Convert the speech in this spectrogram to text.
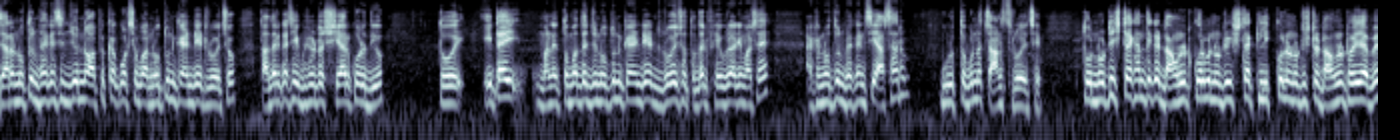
যারা নতুন ভ্যাকেন্সির জন্য অপেক্ষা করছে বা নতুন ক্যান্ডিডেট রয়েছে, তাদের কাছে এই ভিডিওটা শেয়ার করে দিও। তো এটাই মানে তোমাদের যে নতুন ক্যান্ডিডেট রয়েছে, তাদের ফেব্রুয়ারি মাসে একটা নতুন ভ্যাকেন্সি আসার গুরুত্বপূর্ণ চান্স রয়েছে। তো নোটিশটা এখান থেকে ডাউনলোড করবে নোটিশটা ক্লিক করলে নোটিশটা ডাউনলোড হয়ে যাবে।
